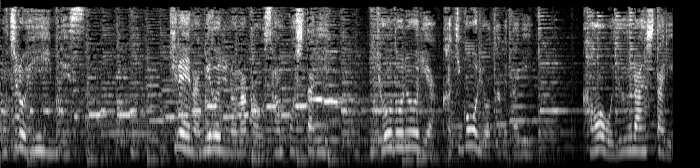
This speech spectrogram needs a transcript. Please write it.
もちろんいい意味です。綺麗な緑の中を散歩したり郷土料理やかき氷を食べたり川を遊覧したり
